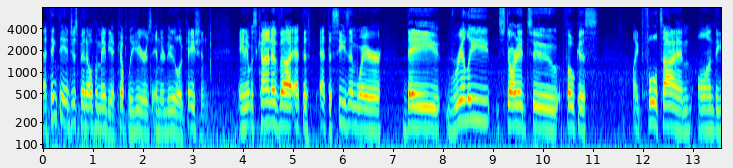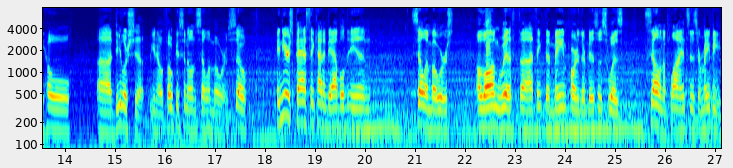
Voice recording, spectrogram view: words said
I think they had just been open maybe a couple of years in their new location and it was kind of uh, at the at the season where they really started to focus like full time on the whole uh, dealership, you know, focusing on selling mowers. So in years past, they kind of dabbled in selling mowers, along with uh, I think the main part of their business was selling appliances or maybe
